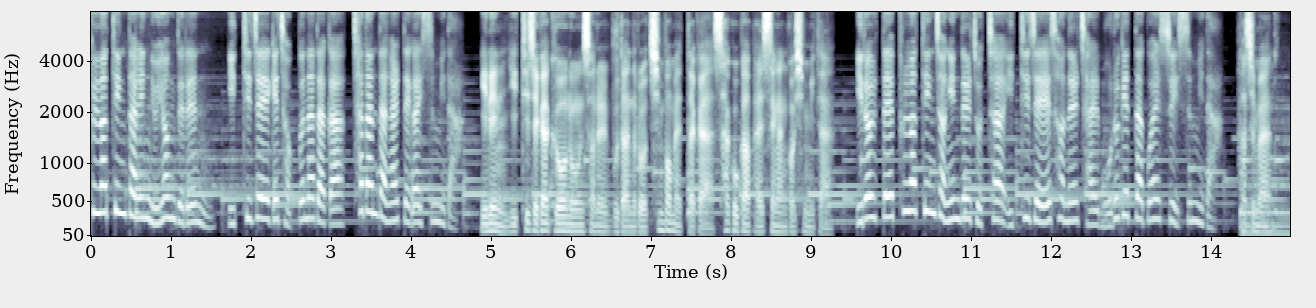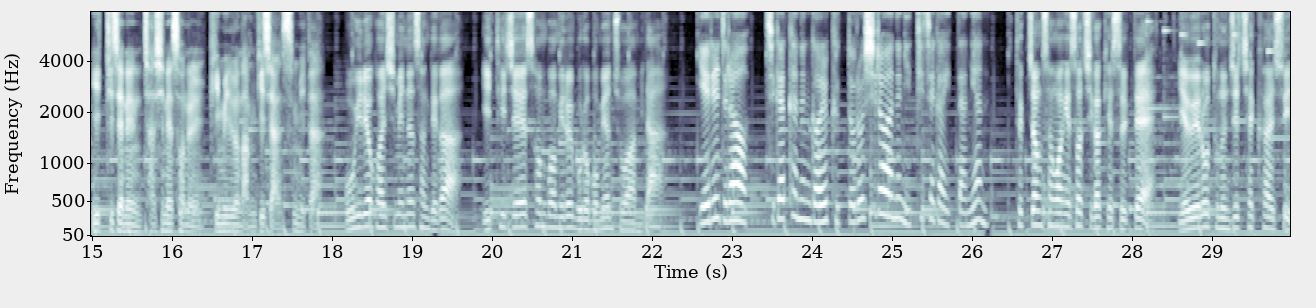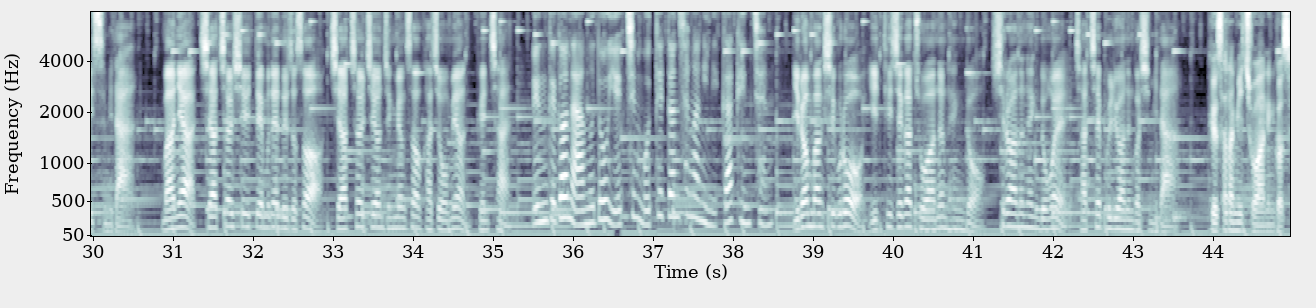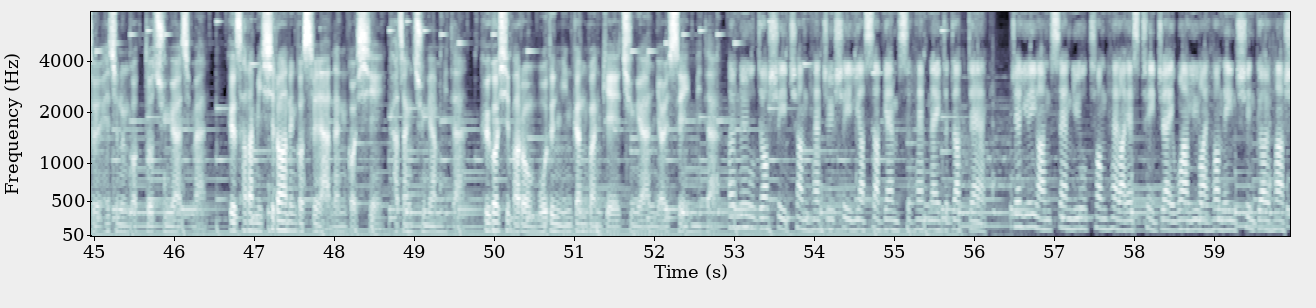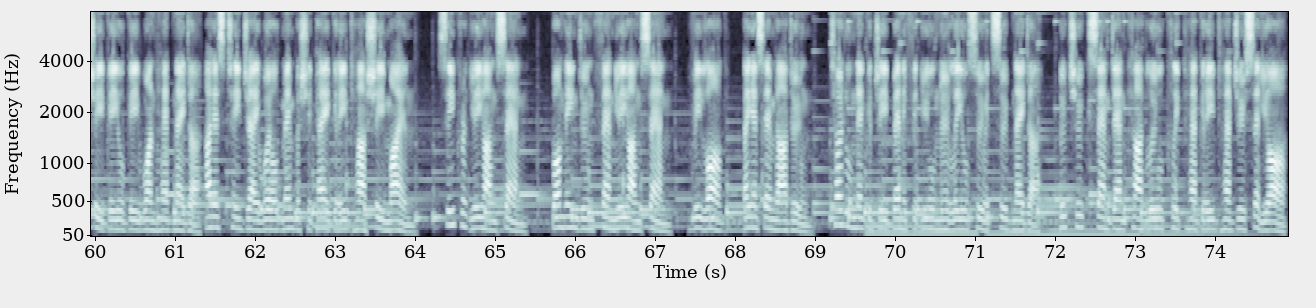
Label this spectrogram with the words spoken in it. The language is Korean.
플러팅 달인 유형들은 이티제에게 접근하다가 차단당할 때가 있습니다. 이는 이티제가 그어놓은 선을 무단으로 침범했다가 사고가 발생한 것입니다. 이럴 때 플러팅 정인들조차 이티제의 선을 잘 모르겠다고 할 수 있습니다. 하지만 이티제는 자신의 선을 비밀로 남기지 않습니다. 오히려 관심 있는 상대가 이티제의 선 범위를 물어보면 좋아합니다. 예를 들어 지각하는 걸 극도로 싫어하는 이티제가 있다면 특정 상황에서 지각했을 때 예외로 두는지 체크할 수 있습니다. 만약 지하철 시일 때문에 늦어서 지하철 지연 증명서 가져오면 괜찮. 응 그건 아무도 예측 못했던 상황이니까 괜찮. 이런 방식으로 이티제가 좋아하는 행동, 싫어하는 행동을 자체 분류하는 것입니다. 그 사람이 좋아하는 것을 해주는 것도 중요하지만 그 사람이 싫어하는 것을 안 하는 것이 가장 중요합니다. 그것이 바로 모든 인간관계의 중요한 열쇠입니다. Onul doshi chung hajushi yasugam sahamne dedukdak. Jeyang sang yul tongha istj yui honin shingo hashi gilgi one habnada. Istj hashi mayan. Secret yeong sang. Bonin dung fan yeong sang. Vlog. ASM ardung. Total negaji benefit yul nu lil suit subnada. Uchuk sang dan card lul click hagaib haju se yor.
